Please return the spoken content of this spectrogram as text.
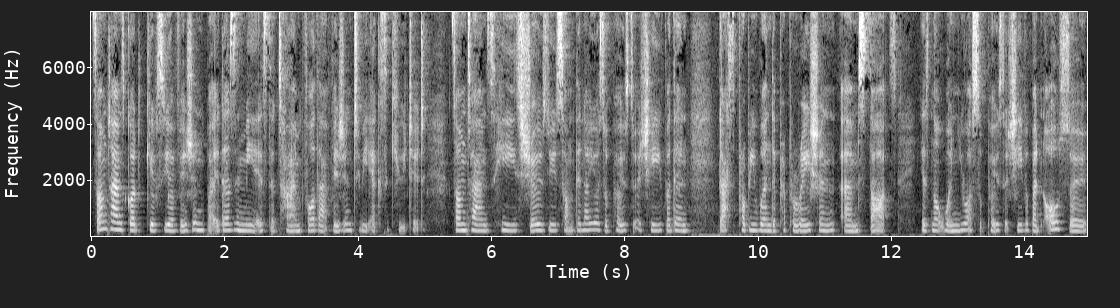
sometimes God gives you a vision, but it doesn't mean it's the time for that vision to be executed. Sometimes He shows you something that you're supposed to achieve, but then that's probably when the preparation um, starts. Is not when you are supposed to achieve it but also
